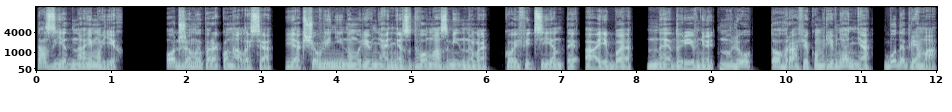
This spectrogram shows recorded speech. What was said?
та з'єднаємо їх. Отже, ми переконалися, якщо в лінійному рівнянні з двома змінними коефіцієнти а і б не дорівнюють нулю, то графіком рівняння буде пряма.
